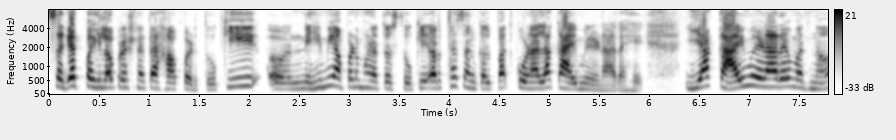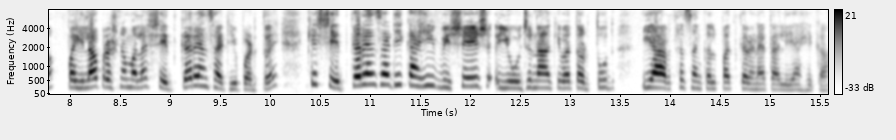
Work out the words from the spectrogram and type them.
सगळ्यात पहिला प्रश्न तर हा पडतो की नेहमी आपण म्हणत असतो की अर्थसंकल्पात कोणाला काय मिळणार आहे? या काय मिळणार आहे मधनं पहिला प्रश्न मला शेतकऱ्यांसाठी पडतोय की शेतकऱ्यांसाठी काही विशेष योजना किंवा तरतूद या अर्थसंकल्पात करण्यात आली आहे का?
